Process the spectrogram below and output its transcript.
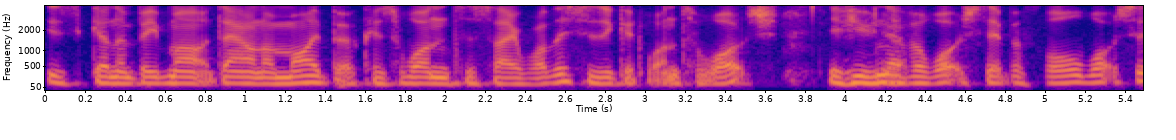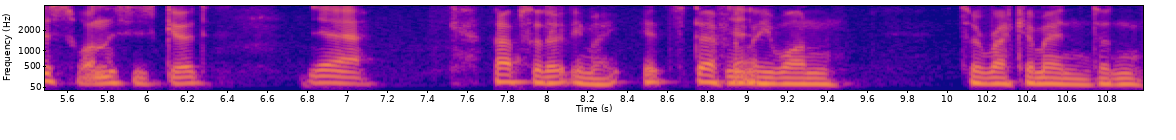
is going to be marked down on my book as one to say, well, this is a good one to watch. If you've never watched it before, watch this one. This is good. Yeah. Absolutely, mate. It's definitely Yeah. one to recommend. And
